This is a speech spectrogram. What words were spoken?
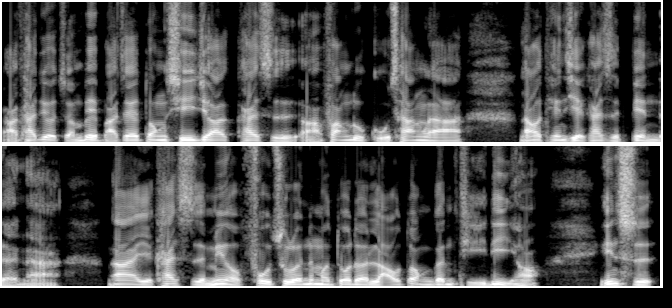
啊，他就准备把这些东西就要开始啊放入谷仓啦，然后天气也开始变冷啊，那也开始没有付出了那么多的劳动跟体力哈，因此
